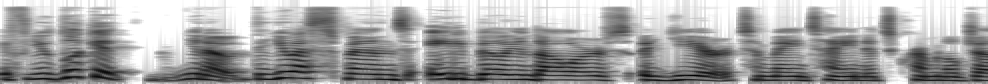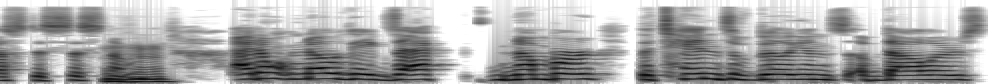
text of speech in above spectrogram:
If you look at, you know, the US spends $80 billion a year to maintain its criminal justice system. Mm-hmm. I don't know the exact number, the tens of billions of dollars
